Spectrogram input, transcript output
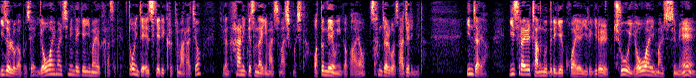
2절로 가보세요. 여호와의 말씀이 내게 임하여 가라사대. 또 이제 에스겔이 그렇게 말하죠. 이건 하나님께서 나에게 말씀하신 것이다. 어떤 내용인가 봐요. 3절과 4절입니다. 인자야, 이스라엘 장로들에게 고하여 이르기를 주 여호와의 말씀에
